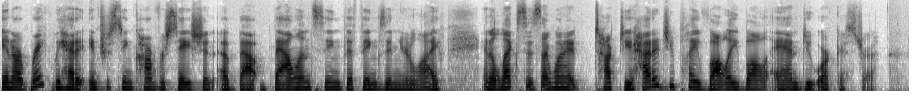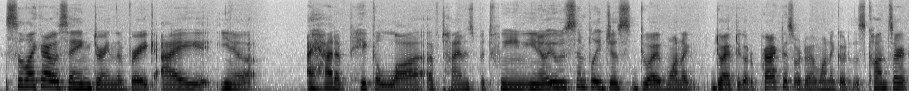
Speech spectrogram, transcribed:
In our break, we had an interesting conversation about balancing the things in your life. And Alexis, I want to talk to you. How did you play volleyball and do orchestra? So, like I was saying during the break, I, you know, I had to pick a lot of times between, you know, it was simply just do I want to do I have to go to practice or do I want to go to this concert?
